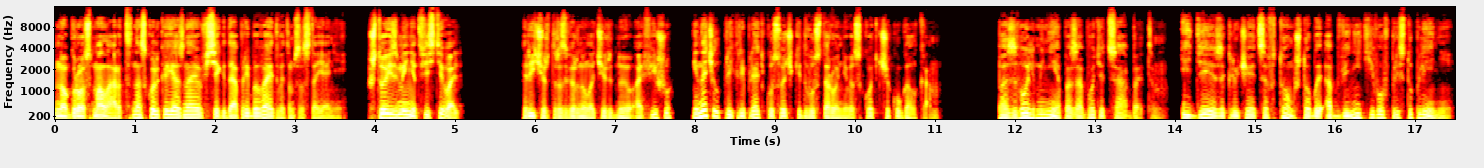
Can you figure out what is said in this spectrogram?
Но Гросс-Малард, насколько я знаю, всегда пребывает в этом состоянии. Что изменит фестиваль? Ричард развернул очередную афишу и начал прикреплять кусочки двустороннего скотча к уголкам. «Позволь мне позаботиться об этом. Идея заключается в том, чтобы обвинить его в преступлении».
